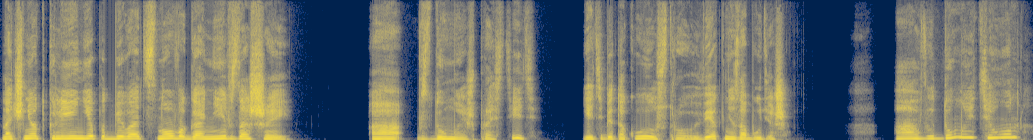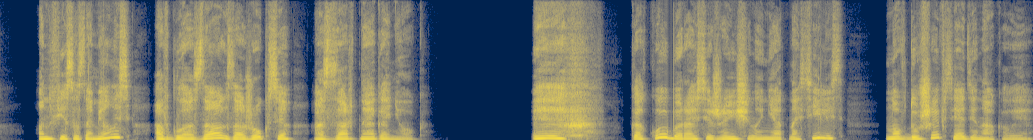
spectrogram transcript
Начнет клинья подбивать снова, гони в зашей. А вздумаешь простить, я тебе такое устрою, век не забудешь. А вы думаете, он... Анфиса замялась, а в глазах зажегся азартный огонек. Эх, какой бы расе женщины ни относились, но в душе все одинаковые.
